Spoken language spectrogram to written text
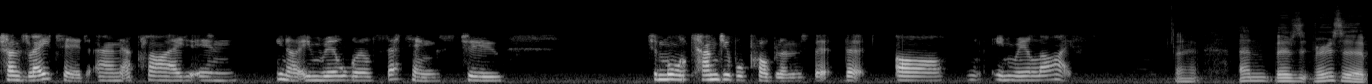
translated and applied in you know in real world settings to to more tangible problems that that are in real life. Uh, and there's there is a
